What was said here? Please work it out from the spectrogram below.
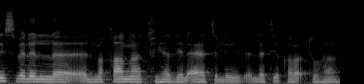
بالنسبة للمقامات في هذه الآيات اللي التي قرأتها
